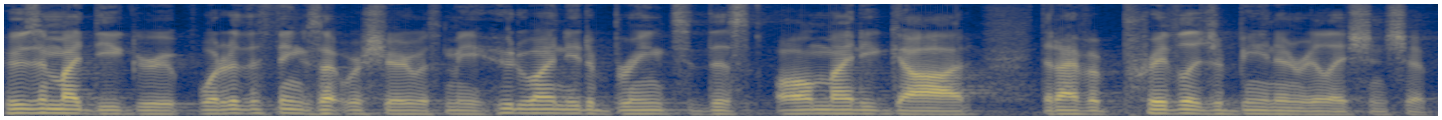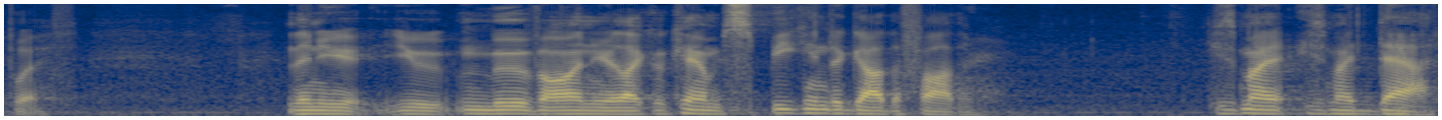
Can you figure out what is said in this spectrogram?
Who's in my D group? What are the things that were shared with me? Who do I need to bring to this Almighty God that I have a privilege of being in relationship with? then you, you move on and you're like, okay, I'm speaking to God the Father. He's my, he's my dad.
